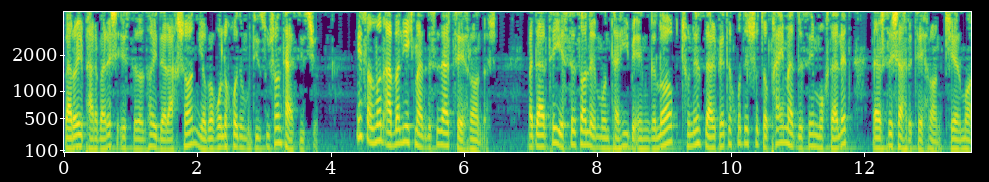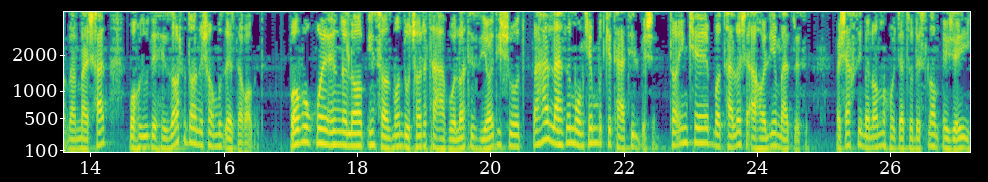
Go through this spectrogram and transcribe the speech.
برای پرورش استعدادهای درخشان یا به قول خودمون تیزهوشان تأسیس شد این سازمان اول یک مدرسه در تهران داشت و در طی سه سال منتهی به انقلاب تونست ظرفیت خودش رو تا پنج مدرسه مختلف در سه شهر تهران، کرمان و مشهد با حدود هزار دانش آموز ارتقا بده. با وقوع انقلاب این سازمان دچار تحولات زیادی شد و هر لحظه ممکن بود که تعطیل بشه تا اینکه با تلاش اهالی مدرسه و شخصی به نام حجت الاسلام اژه‌ای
